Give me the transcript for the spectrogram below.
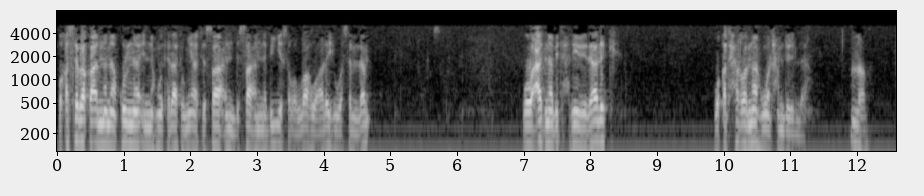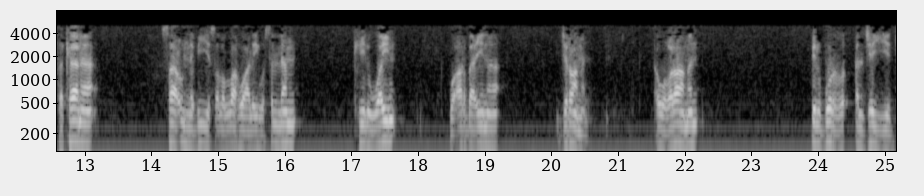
وقد سبق أننا قلنا إنه ثلاثمائة صاع بصاع النبي صلى الله عليه وسلم ووعدنا بتحرير ذلك وقد حررناه والحمد لله. نعم. فكان صاع النبي صلى الله عليه وسلم كيلوين وأربعين جراما. أو غراما بالبر الجيد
